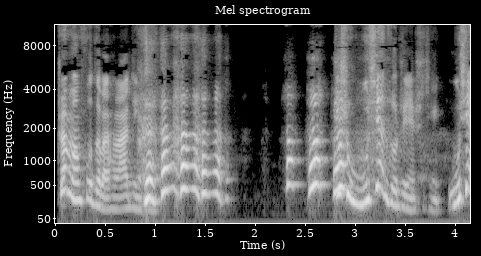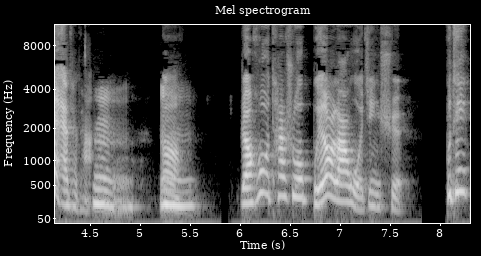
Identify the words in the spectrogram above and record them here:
专门负责把他拉进去，就是无限做这件事情，无限艾特他。嗯嗯。然后他说不要拉我进去，不听，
